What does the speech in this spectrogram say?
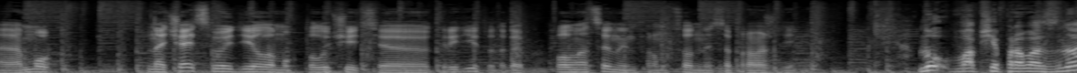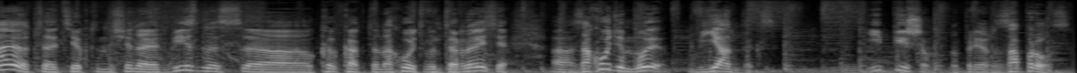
э, мог начать свое дело, мог получить э, кредит, вот такое полноценное информационное сопровождение. Ну, вообще про вас знают, те, кто начинает бизнес, как-то находят в интернете. Заходим мы в Яндекс и пишем, например, запрос.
